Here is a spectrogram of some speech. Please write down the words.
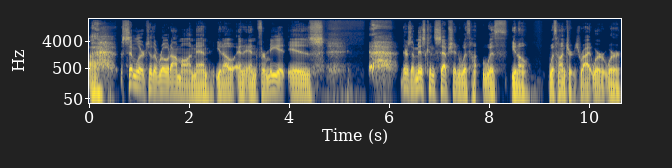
uh, similar to the road I'm on, man. You know, and and for me, it is. There's a misconception with with you know with hunters, right? We're we're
